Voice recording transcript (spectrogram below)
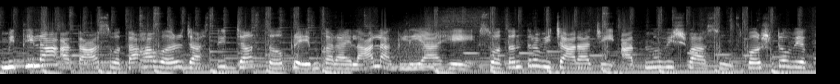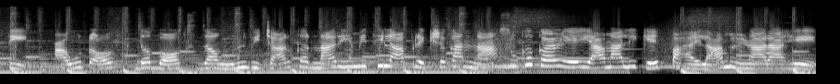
मिथिला आता स्वतःवर जास्तीत जास्त प्रेम करायला लागली आहे. स्वतंत्र विचाराची आत्मविश्वासू स्पष्ट व्यक्ती आउट ऑफ द बॉक्स जाऊन विचार करणारी मिथिला प्रेक्षकांना सुख कळले या मालिकेत पाहायला मिळणार आहे.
